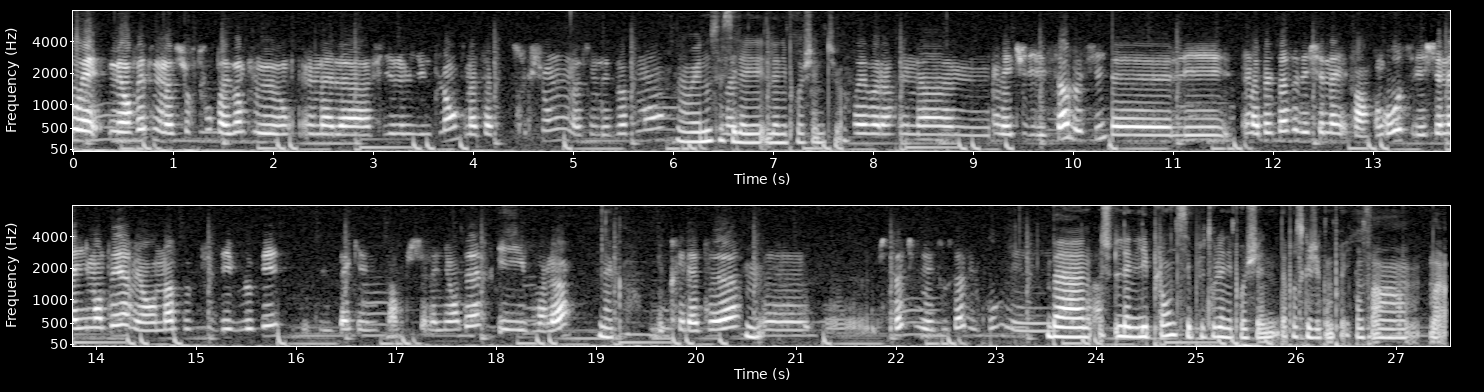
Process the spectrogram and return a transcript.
Ouais, mais en fait, on a surtout, par exemple, euh, on a la physionomie d'une plante, on a sa construction, on a son développement. Ah ouais, nous, ça, c'est l'année prochaine, tu vois. Ouais, voilà. On a, euh, on a étudié les sols aussi. Euh, les... On appelle pas ça des chaînes... Enfin, en gros, c'est les chaînes alimentaires, mais en un peu plus développé. C'est ça qui est une simple chaîne alimentaire. Et voilà, D'accord. les prédateurs. Mm. Euh, euh, je sais pas si vous avez tout ça, du coup, mais... Bah, Voilà. les plantes, c'est plutôt l'année prochaine, d'après ce que j'ai compris. Enfin, voilà.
